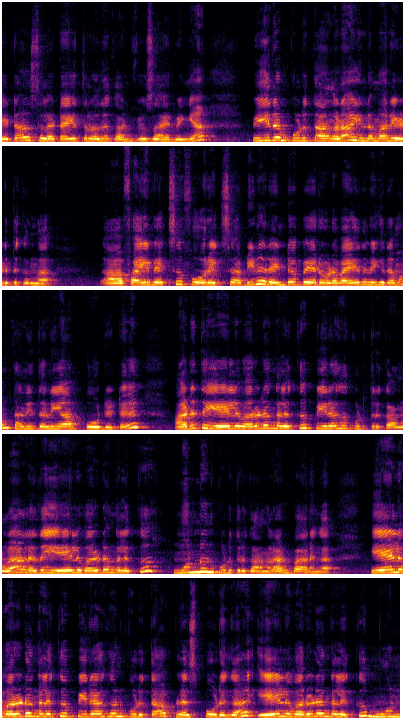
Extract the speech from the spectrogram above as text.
கேட்டால் சில டயத்தில் வந்து கன்ஃபியூஸ் ஆயிடுவீங்க விகிதம் கொடுத்தாங்கன்னா இந்த மாதிரி எடுத்துக்கோங்க. ஃபைவ் எக்ஸு ஃபோர் எக்ஸ் அப்படின்னு ரெண்டு பேரோட வயது விகிதமும் தனித்தனியாக போட்டுட்டு அடுத்த ஏழு வருடங்களுக்கு பிறகு கொடுத்துருக்காங்களா? அல்லது ஏழு வருடங்களுக்கு முன்னுன்னு கொடுத்துருக்காங்களான்னு பாருங்கள் ஏழு வருடங்களுக்கு பிறகுன்னு கொடுத்தா ப்ளஸ் போடுங்க. ஏழு வருடங்களுக்கு முன்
